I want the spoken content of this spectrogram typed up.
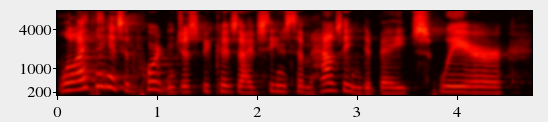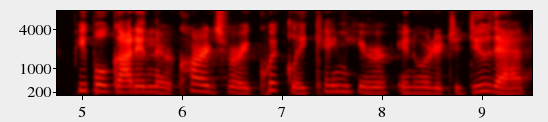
Well, I think it's important just because I've seen some housing debates where people got in their cards very quickly, came here in order to do that,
